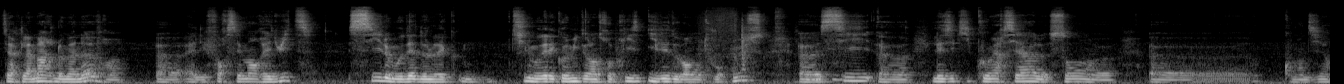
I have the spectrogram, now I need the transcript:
C'est-à-dire que la marge de manœuvre, euh, elle est forcément réduite si le modèle, de si le modèle économique de l'entreprise, il est de vendre toujours plus, euh, si euh, les équipes commerciales sont, comment dire,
